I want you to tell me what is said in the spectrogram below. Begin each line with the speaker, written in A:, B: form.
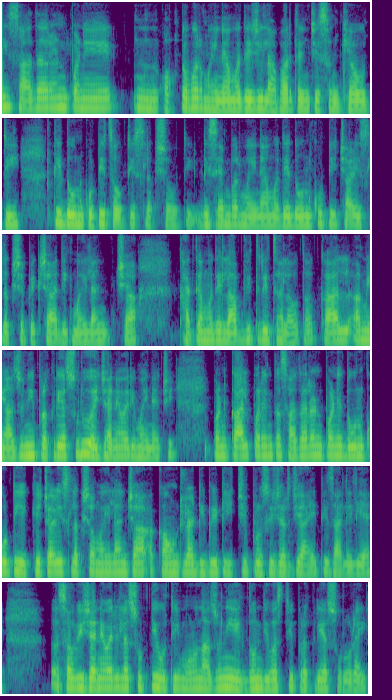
A: आम्ही साधारणपणे ऑक्टोबर महिन्यामध्ये जी लाभार्थ्यांची संख्या होती ती दोन कोटी चौतीस लक्ष होती. डिसेंबर महिन्यामध्ये दोन कोटी चाळीस लक्षपेक्षा अधिक महिलांच्या खात्यामध्ये लाभ वितरित झाला होता. काल आम्ही अजूनही प्रक्रिया सुरू आहे जानेवारी महिन्याची पण कालपर्यंत साधारणपणे दोन कोटी एक्केचाळीस लक्ष महिलांच्या अकाउंटला डी बी टीची प्रोसिजर जी आहे ती झालेली आहे. सव्वीस जानेवारीला सुट्टी होती म्हणून अजूनही एक दोन दिवस ती प्रक्रिया सुरू राहील.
